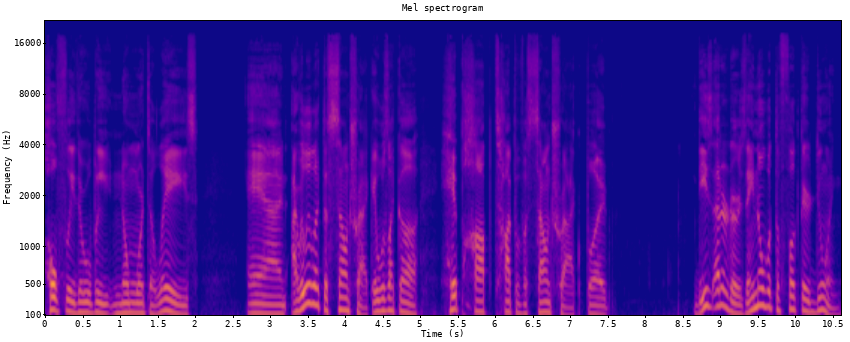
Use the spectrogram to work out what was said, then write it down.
Hopefully, there will be no more delays. And I really like the soundtrack. It was like a hip hop type of a soundtrack, but these editors, they know what the fuck they're doing.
